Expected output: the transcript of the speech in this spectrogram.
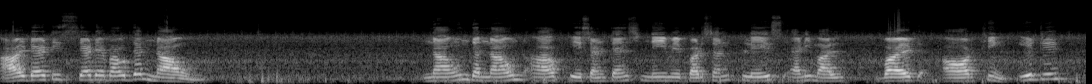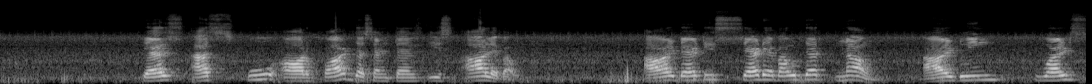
all that is said about the noun. Noun the noun of a sentence name a person place animal bird or thing. It tells us who or what the sentence is all about. All that is said about the noun. All doing words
